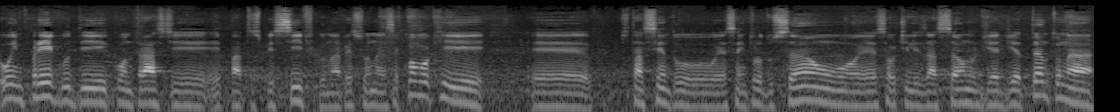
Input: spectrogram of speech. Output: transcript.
o emprego de contraste hepatoespecífico na ressonância, como que é, está sendo essa introdução, essa utilização no dia a dia, tanto na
